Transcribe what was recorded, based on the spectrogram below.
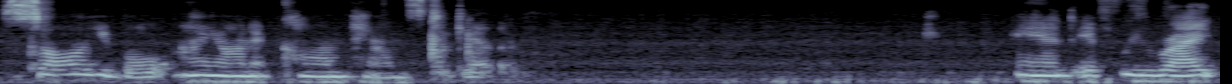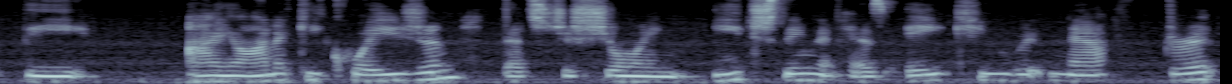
soluble ionic compounds together. And if we write the ionic equation, that's just showing each thing that has AQ written after it,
